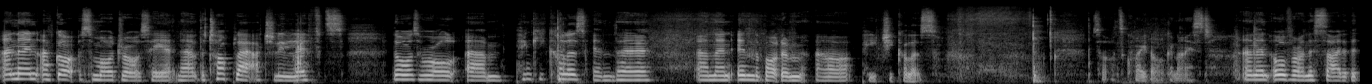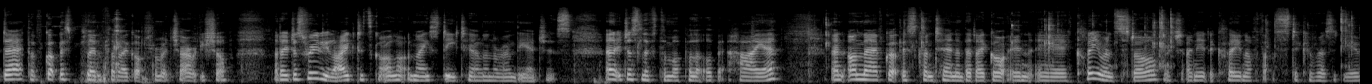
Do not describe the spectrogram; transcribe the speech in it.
And then I've got some more drawers here. Now the top layer actually lifts. Those are all um, pinky colours in there and then in the bottom are peachy colours. So it's quite organised. And then over on this side of the deck, I've got this plinth that I got from a charity shop that I just really liked. It's got a lot of nice detailing around the edges and it just lifts them up a little bit higher. And on there I've got this container that I got in a clearance store, which I need to clean off that sticker residue.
